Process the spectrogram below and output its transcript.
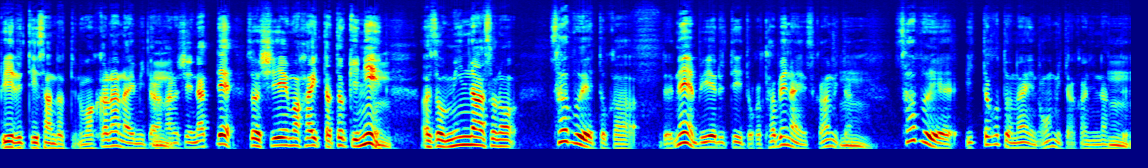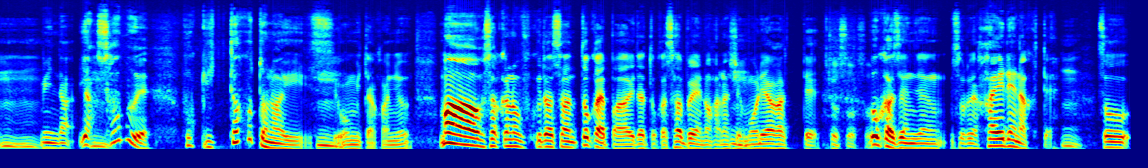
BLT サンドっていうの分からないみたいな話になって、その CM 入った時に、んあそうみんなその、サブウェイとかでね、BLT とか食べないんですか？みたいな。うん。サブウェイ行ったことないの？みたいな感じになって、うんうんうん。みんな、いや、サブウェイ、僕行ったことないですよ、みたいな感じで。まあ、坂の福田さんとか、やっぱ間とかサブウェイの話盛り上がって、そうそうそう。僕は全然それ入れなくて、ん。そ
